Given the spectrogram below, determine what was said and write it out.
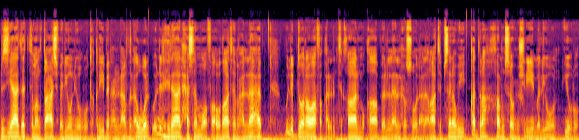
بزيادة 18 مليون يورو تقريبا عن العرض الأول وأن الهلال حسم مفاوضاته مع اللاعب واللي بدوره وافق على الانتقال مقابل الحصول على راتب سنوي قدره 25 مليون يورو.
